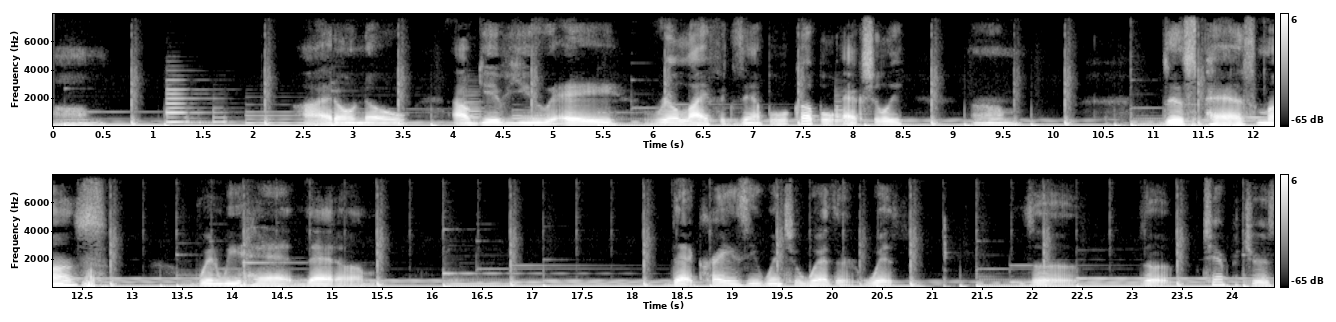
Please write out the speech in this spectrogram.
um, I don't know, I'll give you a real life example, a couple actually um, this past month when we had that um, that crazy winter weather with the the temperatures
